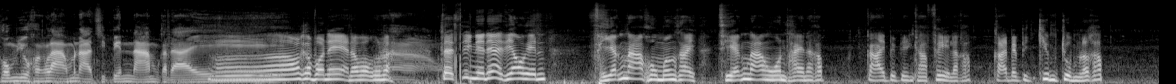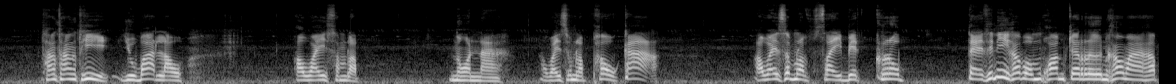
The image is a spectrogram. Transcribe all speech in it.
ถมอยู่ข้างล่างมันอาจสิเป็นน้ำก็ได้อ๋อมันก็บ่แน่นะบอกคุณนะอ้าวแต่สิ่งนี้ที่เราเห็นเถียงนาของเมืองไทยเถียงนาของคนไทยนะครับ กลายไปเป็นคาเฟ่แล้วครับ กลายไปเป็นจิ้มจุ่มแล้วครับทั้งทั้งๆที่อยู่บ้านเราเอาไว้สำหรับ นอนนา เอาไว้สำหรับเผากล้า เอาไว้สำหรับใส่เบ็ดกรบ แต่ที่นี่ครับผมความเจริญเข้ามาครับ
